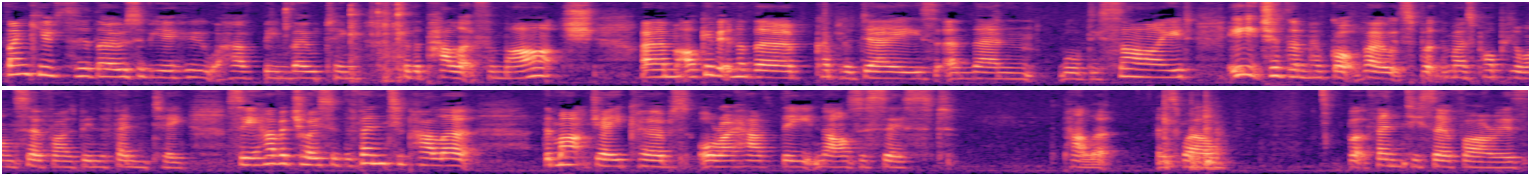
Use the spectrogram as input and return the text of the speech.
Thank you to those of you who have been voting for the palette for March. Um, I'll give it another couple of days and then we'll decide. Each of them have got votes, but the most popular one so far has been the Fenty. So you have a choice of the Fenty palette, the Marc Jacobs, or I have the Narsissist palette as well. But Fenty so far is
